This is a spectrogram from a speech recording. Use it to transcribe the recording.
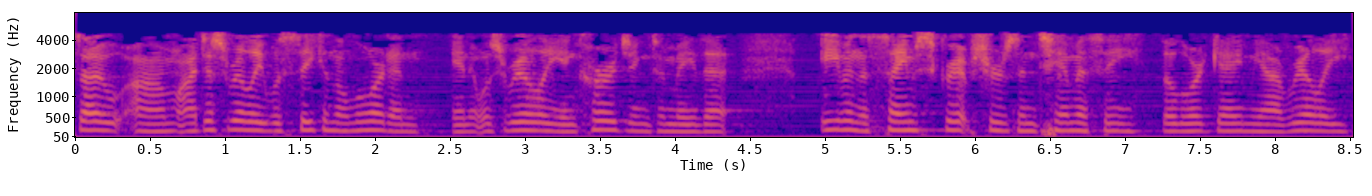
so um, I just really was seeking the Lord, and and it was really encouraging to me that even the same scriptures in Timothy the Lord gave me, I really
